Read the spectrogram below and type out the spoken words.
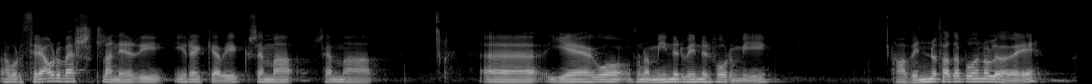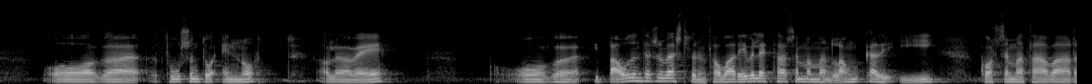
voru þrjár verslanir í, í Reykjavík sem að, uh, ég og svona mínir vinnir fórum í það var vinnufattabúðin á lögavegi og uh, þúsund og einnótt á lögavegi og í báðum þessum vestlunum þá var yfirleitt það sem að mann langaði í hvort sem að það var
